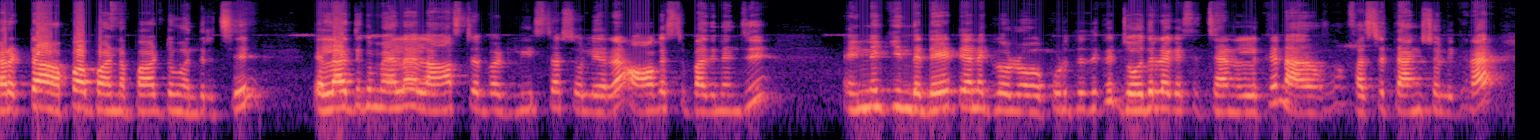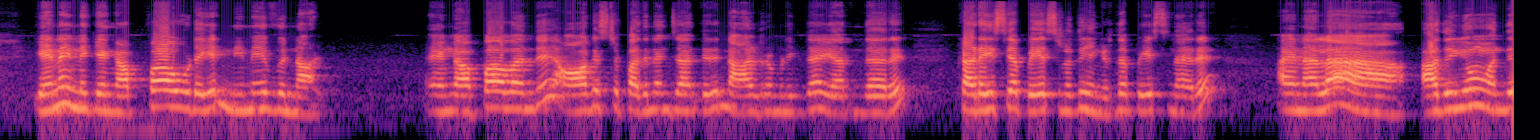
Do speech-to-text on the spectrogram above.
கரெக்டாக அப்பா பாடின பாட்டும் வந்துருச்சு. எல்லாத்துக்கும் மேலே லாஸ்ட் பட் லீஸ்டாக சொல்லிடுறேன். ஆகஸ்ட் பதினஞ்சு. இன்னைக்கு இந்த டேட் எனக்கு கொடுத்ததுக்கு ஜோதிட ரகசிய சேனலுக்கு நான் ஃபஸ்ட்டு தேங்க்ஸ் சொல்லிக்கிறேன். ஏன்னா இன்னைக்கு எங்கள் அப்பாவுடைய நினைவு நாள். எங்கள் அப்பா வந்து ஆகஸ்ட் பதினஞ்சாம் தேதி நாலரை மணிக்கு தான் இறந்தாரு. கடைசியாக பேசுனதும் எங்கிட்ட தான் பேசினார். அதனால அதையும் வந்து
